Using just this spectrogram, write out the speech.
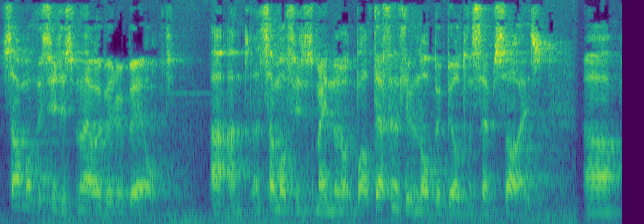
some of the cities will never be rebuilt, uh, and, and, some of the cities may not, well, definitely will not be built the same size. Uh,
